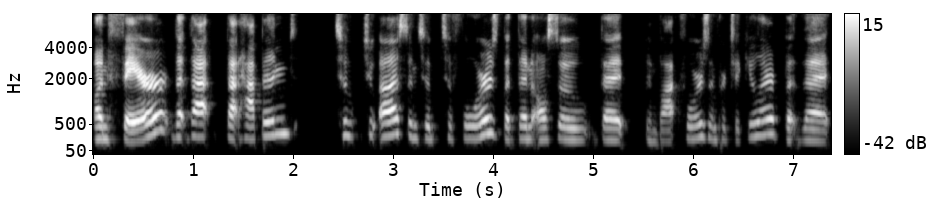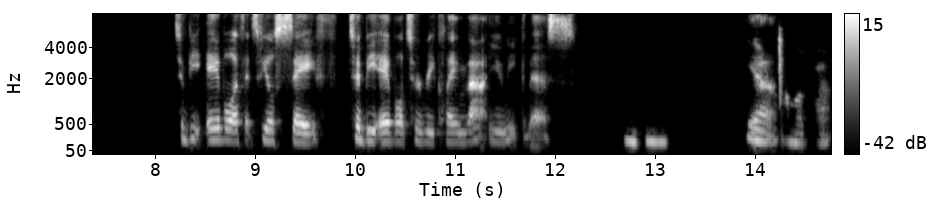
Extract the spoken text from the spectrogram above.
unfair that that that happened to to us and to to fours but then also that in black fours in particular but that to be able if it feels safe to be able to reclaim that uniqueness. Mm-hmm. yeah. I love that.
